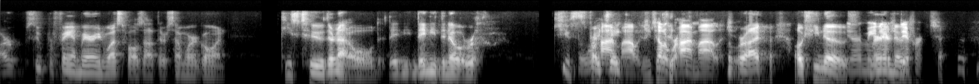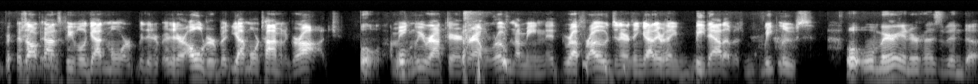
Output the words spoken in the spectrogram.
Our super fan Marion Westfall's out there somewhere going. These two, they're not old. They need they need to know. What real... She's we're high mileage. You tell her we're high mileage. Right? Oh, she knows. You know what I mean? There's a difference. There's all kinds of people that got more that are, that are older, but got more time in the garage. Oh, I mean, we were out there in gravel road, and I mean, it, rough roads and everything. Got everything beat out of us, beat loose. Well, well, Mary and her husband uh,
